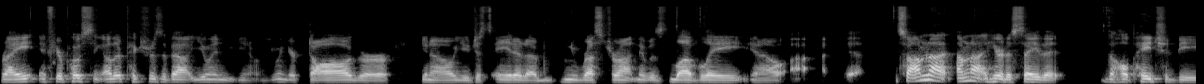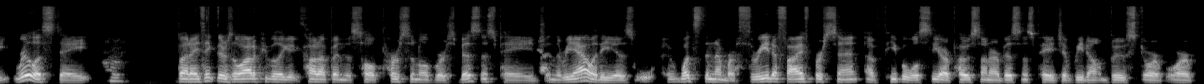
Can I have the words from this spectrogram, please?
right? If you're posting other pictures about you and you know you and your dog or you know you just ate at a new restaurant and it was lovely you know so i'm not i'm not here to say that the whole page should be real estate Mhm. But i think there's a lot of people that get caught up in this whole personal versus business page and the reality is what's the number 3 to 5% of people will see our post on our business page if we don't boost or or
